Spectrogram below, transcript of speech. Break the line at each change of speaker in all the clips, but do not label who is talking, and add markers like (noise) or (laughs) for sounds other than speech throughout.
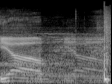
Yo,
